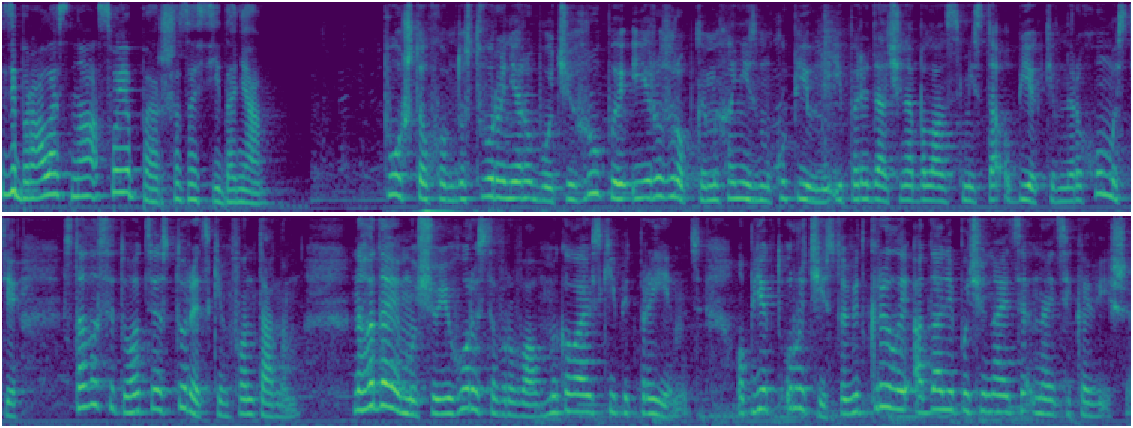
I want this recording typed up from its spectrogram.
зібралась на своє перше засідання. Поштовхом до створення робочої групи і розробки механізму купівлі і передачі на баланс міста об'єктів нерухомості стала ситуація з турецьким фонтаном. Нагадаємо, що його реставрував миколаївський підприємець. Об'єкт урочисто відкрили, а далі починається найцікавіше.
